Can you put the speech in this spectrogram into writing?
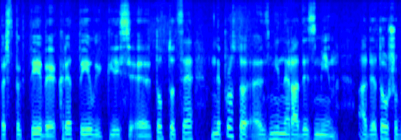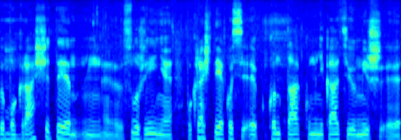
перспективи, креатив, якийсь. е, Тобто, це не просто зміни ради змін, а для того, щоб покращити е, служіння, покращити якось е, контакт, комунікацію між е,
